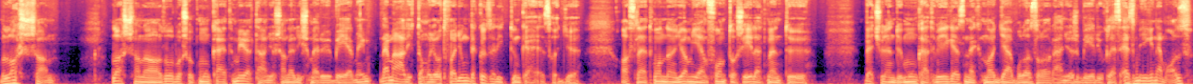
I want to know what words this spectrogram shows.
lassan lassan az orvosok munkáját méltányosan elismerő bér. Még nem állítom, hogy ott vagyunk, de közelítünk ehhez, hogy azt lehet mondani, hogy amilyen fontos életmentő becsülendő munkát végeznek, nagyjából azzal arányos bérjük lesz. Ez még nem az,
